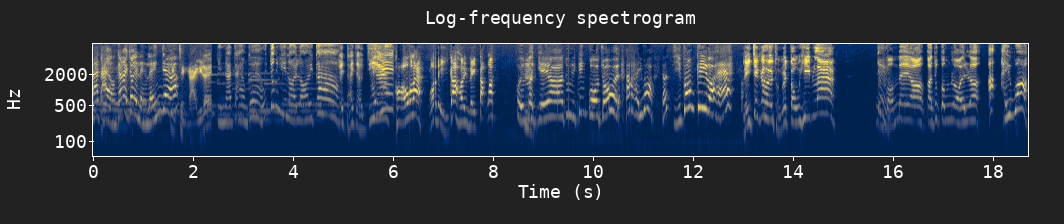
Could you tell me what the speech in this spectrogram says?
阿大雄梗系中意玲玲啫，情系咧。原来大雄佢系好中意来来噶，一睇就知啦。好啦，我哋而家去咪得啦。去乜嘢啊？都已经过咗去啊！系，有时光机吓。你即刻去同佢道歉啦！你讲咩啊？隔咗咁耐啦！啊，系喎，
